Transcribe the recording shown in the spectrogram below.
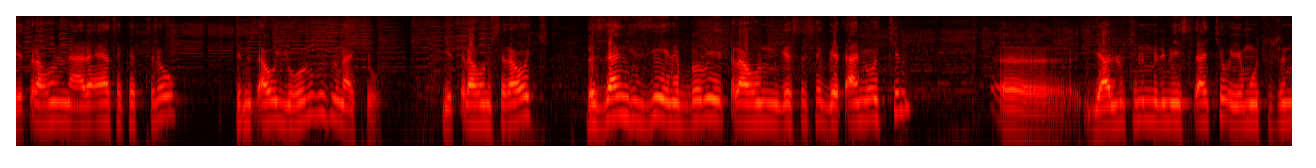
የጥላሁንን አርአያ ተከትለው ድምፃዊ የሆኑ ብዙ ናቸው። የጥላሁን ስራዎች በዛን ጊዜ የነበሩ የጥላሁን ገሰሰ ገጣሚዎችም ያሉትንም እድሜ ይስጣቸው የሞቱትንም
